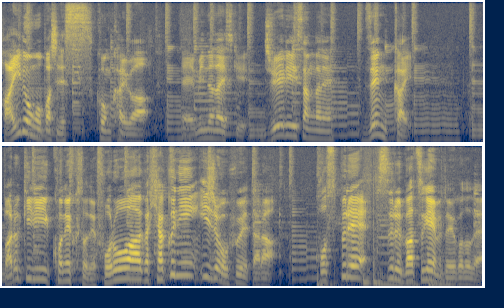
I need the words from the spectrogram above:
はいどうもおぱしです今回は、えーみんな大好きジュエリーさんがね前回バルキリーコネクトでフォロワーが100人以上増えたらコスプレする罰ゲームということで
